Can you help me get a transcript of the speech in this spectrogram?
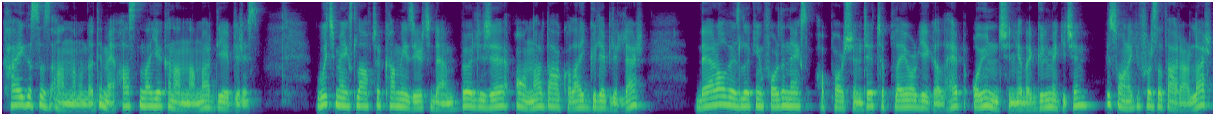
kaygısız anlamında değil mi? Aslında yakın anlamlar diyebiliriz. Which makes laughter come easier to them. Böylece onlar daha kolay gülebilirler. They are always looking for the next opportunity to play or giggle. Hep oyun için ya da gülmek için bir sonraki fırsatı ararlar.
